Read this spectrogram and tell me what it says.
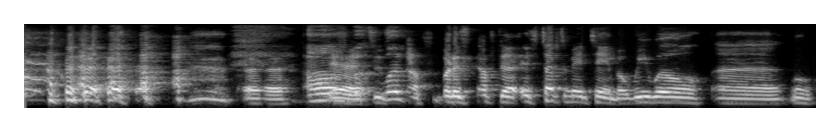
uh, um, yeah, it's, it's tough, but it's tough to it's tough to maintain. But we will, uh, we'll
